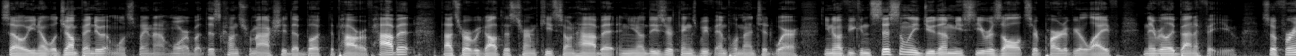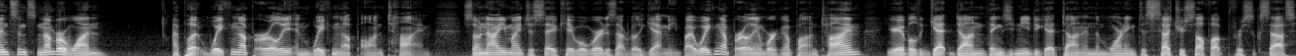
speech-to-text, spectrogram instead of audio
So, you know, we'll jump into it and we'll explain that more, but this comes from actually the book The Power of Habit. That's where we got this term keystone habit and you know, these are things we've implemented where, you know, if you consistently do them, you see results, they're part of your life and they really benefit you. So for instance, number 1, I put waking up early and waking up on time. So now you might just say, okay, well, where does that really get me? By waking up early and working up on time, you're able to get done things you need to get done in the morning to set yourself up for success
